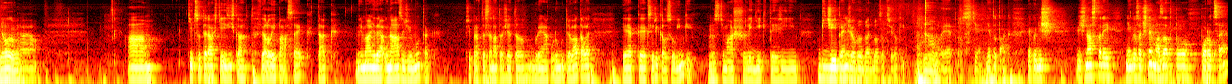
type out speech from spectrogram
Jo, jo. jo, jo. A ti, co teda chtějí získat fialový pásek, tak minimálně teda u nás v gymu, tak připravte se na to, že to bude nějakou dobu trvat, ale jak, jak jsi říkal, jsou výjimky. Hmm. Prostě máš lidi, kteří BJ Penn, že byl Black Belt za tři roky. No. To je prostě, je to tak. Jako když, když nás tady někdo začne mazat po, po roce,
